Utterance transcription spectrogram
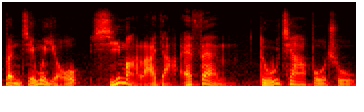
本节目由喜马拉雅 FM 独家播出。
